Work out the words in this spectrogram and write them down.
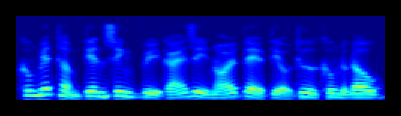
không biết thẩm tiên sinh vì cái gì nói tể tiểu thư không được đâu.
